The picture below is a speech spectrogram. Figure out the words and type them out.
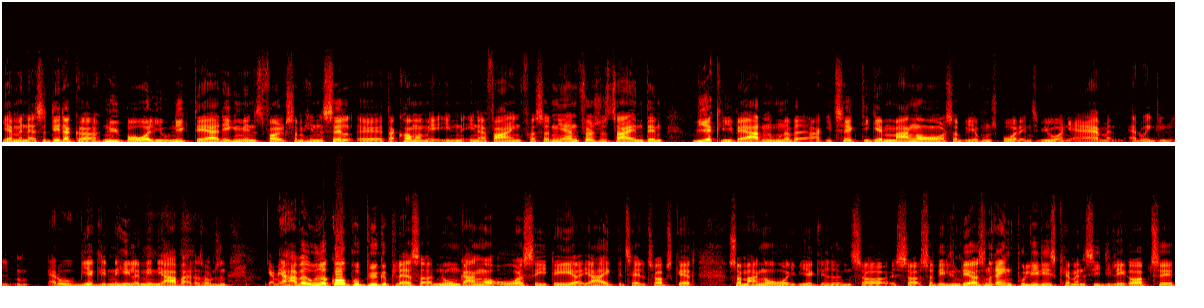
jamen, altså, det, der gør ny borgerlig unik, det er, at ikke mindst folk som hende selv, øh, der kommer med en, en erfaring fra sådan i anførselstegn den virkelige verden. Hun har været arkitekt igennem mange år, og så bliver hun spurgt af intervieweren, ja, men er du ikke er du virkelig den helt almindelige arbejder? Så hun sådan, jamen jeg har været ude og gå på byggepladser nogle gange og overse det, og jeg har ikke betalt topskat så mange år i virkeligheden. Så, så, så det er ligesom det, og sådan rent politisk kan man sige, de lægger op til,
